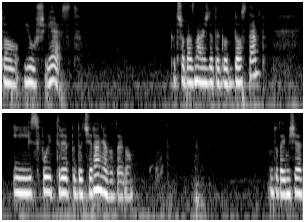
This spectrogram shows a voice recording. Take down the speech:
To już jest. Tylko trzeba znaleźć do tego dostęp i swój tryb docierania do tego. Tutaj mi się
